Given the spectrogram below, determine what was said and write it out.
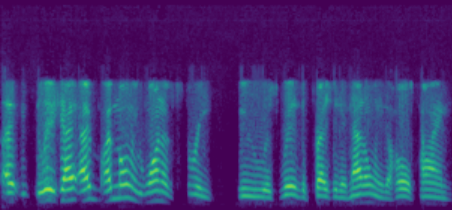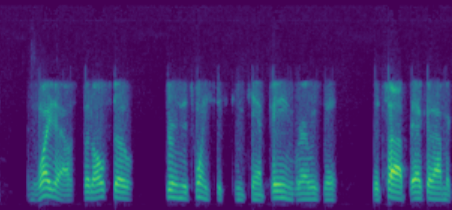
uh, Liz, I, I'm, I'm only one of three who was with the president not only the whole time in the White House, but also during the 2016 campaign, where I was the, the top economic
